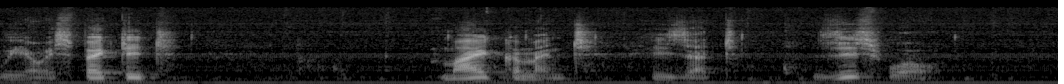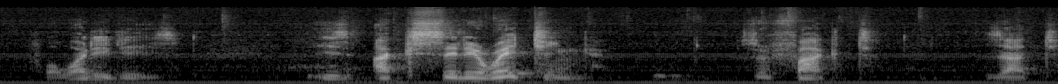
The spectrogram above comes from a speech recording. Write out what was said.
we respect it. My comment is that this war, for what it is, is accelerating the fact that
